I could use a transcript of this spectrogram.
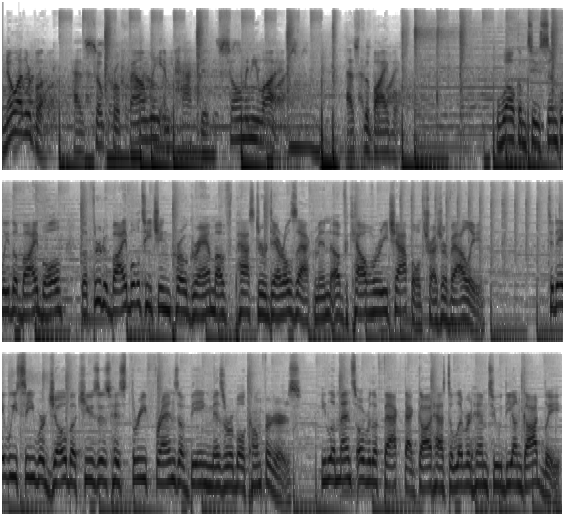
No other book has so profoundly impacted so many lives as the Bible. Welcome to Simply the Bible, the Through the Bible teaching program of Pastor Daryl Zachman of Calvary Chapel, Treasure Valley. Today we see where Job accuses his three friends of being miserable comforters. He laments over the fact that God has delivered him to the ungodly,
